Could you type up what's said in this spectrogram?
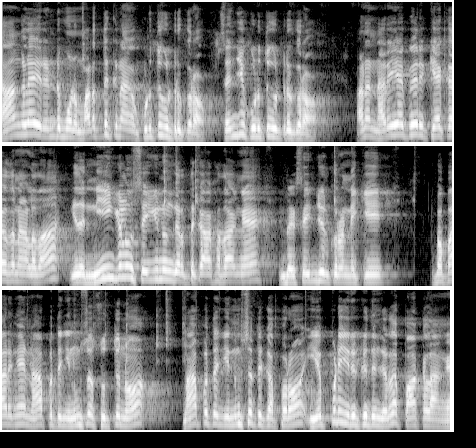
நாங்களே ரெண்டு மூணு மரத்துக்கு நாங்கள் கொடுத்துக்கிட்டு இருக்கிறோம். செஞ்சு கொடுத்துக்கிட்டு இருக்கிறோம். ஆனால் நிறைய பேர் கேட்கறதுனால தான் இதை நீங்களும் செய்யணுங்கிறதுக்காக தாங்க இந்த செஞ்சுருக்குறோம் இன்னைக்கு. இப்போ பாருங்க நாற்பத்தஞ்சு நிமிஷம் சுற்றணும் நாற்பத்தஞ்சு நிமிஷத்துக்கு அப்புறம் எப்படி இருக்குதுங்கிறத பார்க்கலாங்க.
